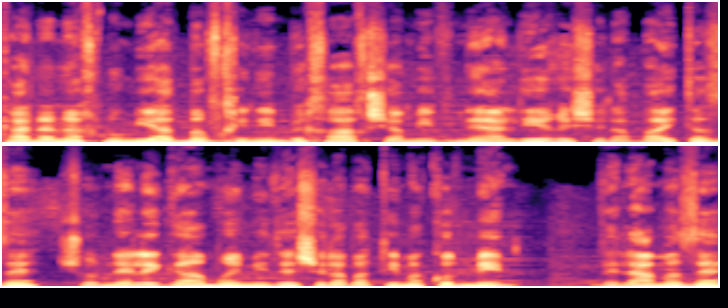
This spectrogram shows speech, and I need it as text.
כאן אנחנו מיד מבחינים בכך שהמבנה הלירי של הבית הזה שונה לגמרי מזה של הבתים הקודמים. ולמה זה?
